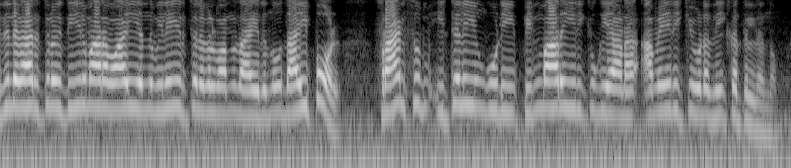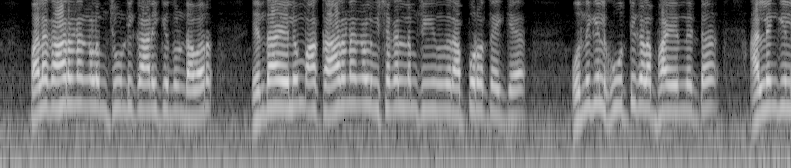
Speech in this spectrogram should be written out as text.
ഇതിന്റെ കാര്യത്തിലൊരു തീരുമാനമായി എന്ന് വിലയിരുത്തലുകൾ വന്നതായിരുന്നു. ദാ ഇപ്പോൾ ഫ്രാൻസും ഇറ്റലിയും കൂടി പിന്മാറിയിരിക്കുകയാണ് അമേരിക്കയുടെ നീക്കത്തിൽ നിന്നും. പല കാരണങ്ങളും ചൂണ്ടിക്കാണിക്കുന്നുണ്ട് അവർ. എന്തായാലും ആ കാരണങ്ങൾ വിശകലനം ചെയ്യുന്നതിനപ്പുറത്തേക്ക് ഒന്നുകിൽ ഹൂത്തികളെ ഭയന്നിട്ട് അല്ലെങ്കിൽ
